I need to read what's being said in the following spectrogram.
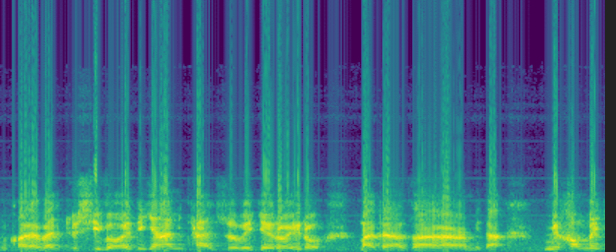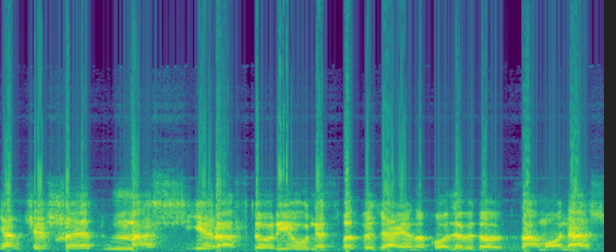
می‌کنه. ولی تو شیوه های دیگه همین تجربه گرایی رو مد نظر قرار میدن. می‌خوام بگم که شاید مشی رفتاری او نسبت به جریان قالب زمانش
